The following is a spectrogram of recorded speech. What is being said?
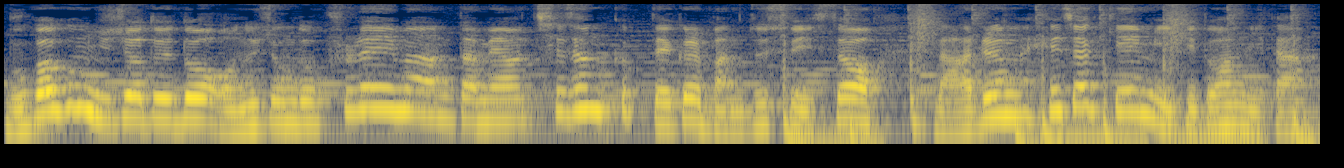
무과금 유저들도 어느 정도 플레이만 한다면 최상급 덱을 만들 수 있어 나름 해자 게임이기도 합니다.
